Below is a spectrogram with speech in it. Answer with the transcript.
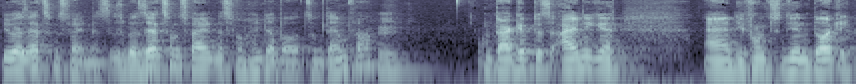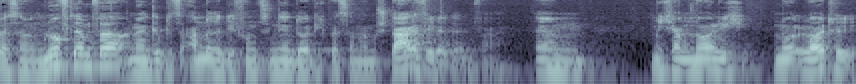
Übersetzungsverhältnis. Das Übersetzungsverhältnis vom Hinterbau zum Dämpfer. Hm. Und da gibt es einige, äh, die funktionieren deutlich besser mit dem Luftdämpfer und dann gibt es andere, die funktionieren deutlich besser mit dem Stahlfederdämpfer. Ähm, mich haben neulich Leute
